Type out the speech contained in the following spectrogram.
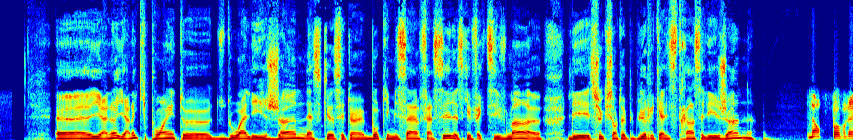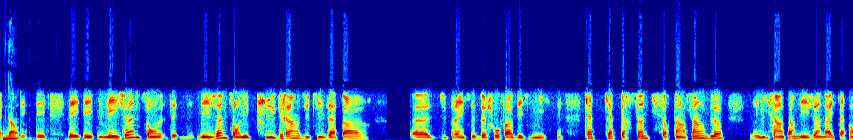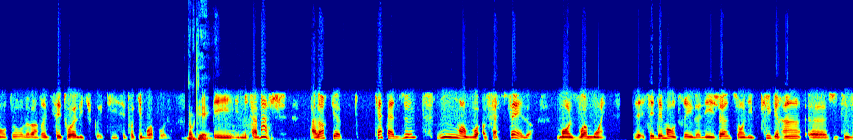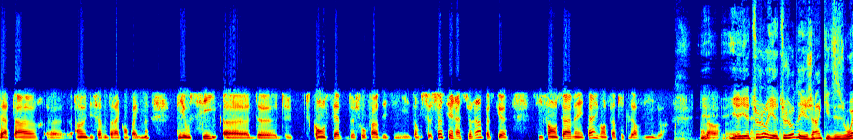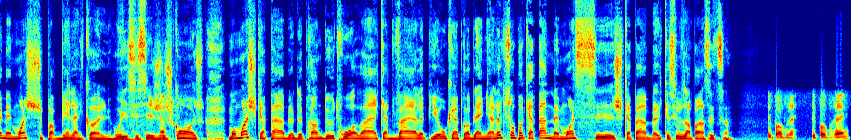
Euh, Il y en a, il y en a qui pointent euh, du doigt les jeunes. Est-ce que c'est un bouc émissaire facile? Est-ce qu'effectivement euh, les ceux qui sont un peu plus récalcitrants, c'est les jeunes? Non, c'est pas vrai. Non. Les jeunes sont les jeunes sont les plus grands utilisateurs euh, du principe de chauffeur désigné. Quatre, quatre personnes qui sortent ensemble, là, et ils s'entendent les jeunes, hey, c'est à ton tour le vendredi, c'est toi là, qui, c'est toi qui bois pas. Là. Ok. Et, mais ça marche. Alors que quatre adultes, hmm, on voit, ça se fait, là, mais on le voit moins. C'est démontré, là, les jeunes sont les plus grands euh, utilisateurs, euh, un, des services de raccompagnement, puis aussi euh, de, du concept de chauffeur désigné. Donc ça, ça, c'est rassurant parce que s'ils font ça à 20 ans, ils vont le faire toute leur vie. Là. Il y a- Alors, il y, a, il y a euh, toujours, il y a toujours des gens qui disent ouais, mais moi je supporte bien l'alcool. Oui, c'est, c'est, je, je, je- moi, moi je suis capable là, de prendre deux, trois verres, quatre verres, là, puis il a aucun problème. Il y en a qui sont pas capables, mais moi c'est, je suis capable. Qu'est-ce que vous en pensez de ça? C'est pas vrai. C'est pas vrai.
